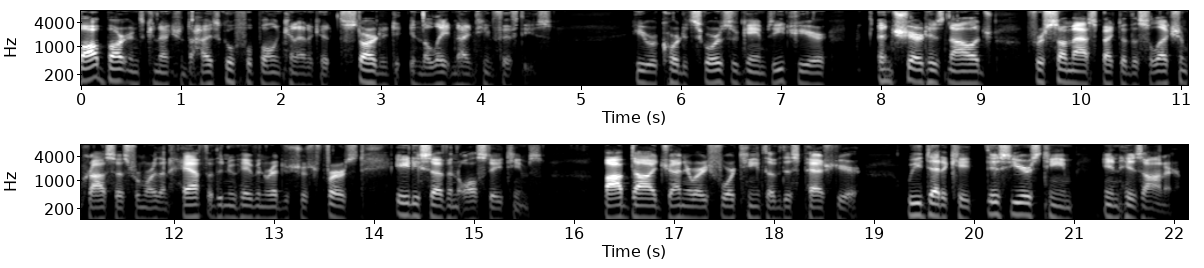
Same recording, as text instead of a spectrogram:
Bob Barton's connection to high school football in Connecticut started in the late 1950s. He recorded scores of games each year and shared his knowledge for some aspect of the selection process for more than half of the New Haven Register's first 87 All State teams. Bob died January 14th of this past year. We dedicate this year's team in his honor.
